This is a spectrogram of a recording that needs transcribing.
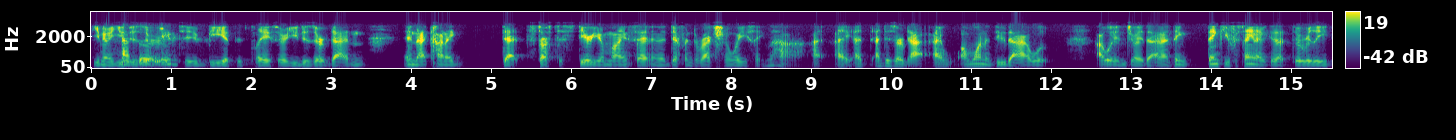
You know, you Absolutely. deserve to be at this place, or you deserve that, and and that kind of that starts to steer your mindset in a different direction where you say, wow, I I I deserve that. I I want to do that. I would I would enjoy that. And I think thank you for saying that because that really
